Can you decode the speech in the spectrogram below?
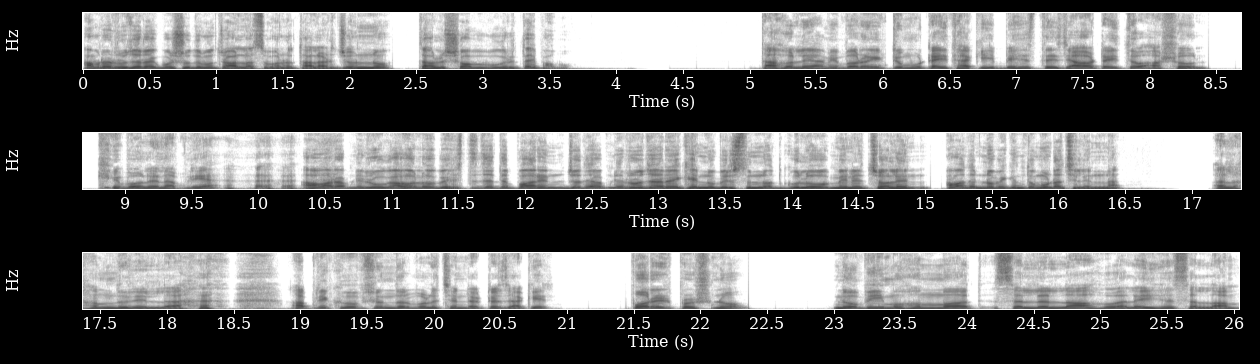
আমরা রোজা রাখব শুধুমাত্র আল্লাহ সুবাহ তালার জন্য তাহলে সব উপকারিতাই পাব। তাহলে আমি বরং একটু মোটাই থাকি বেহেস্তে যাওয়াটাই তো আসল। কি বলেন আপনি হ্যাঁ? আবার আপনি রোগা হলেও বেহেস্তে যেতে পারেন। যদি আপনি রোজা রেখে নবীর সুন্নতগুলো মেনে চলেন আমাদের নবী কিন্তু মোটা ছিলেন না। আলহামদুলিল্লাহ। আপনি খুব সুন্দর বলেছেন ডক্টর জাকির। পরের প্রশ্ন, নবী মোহাম্মদ সাল্লাল্লাহু আলাইহি সাল্লাম,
